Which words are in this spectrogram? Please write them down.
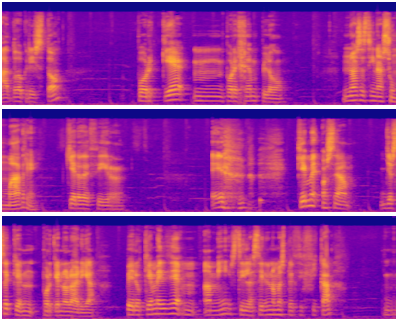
a todo Cristo, ¿por qué, mm, por ejemplo, no asesina a su madre? Quiero decir... Eh, ¿Qué me...? O sea, yo sé que... ¿Por qué no lo haría? Pero ¿qué me dice mm, a mí si la serie no me especifica mm,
